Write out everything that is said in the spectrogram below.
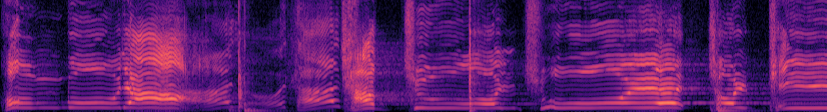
공부자 아유, 다 작추원 추에 절필하던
